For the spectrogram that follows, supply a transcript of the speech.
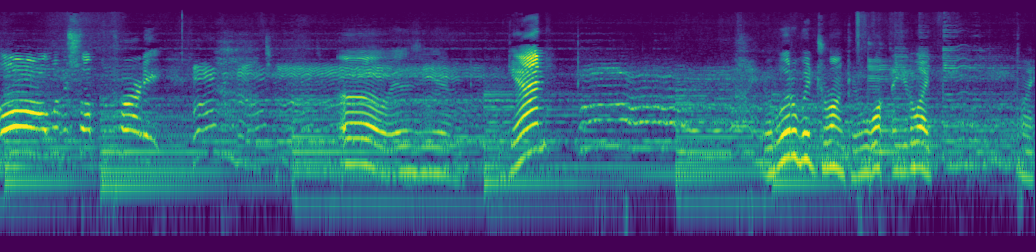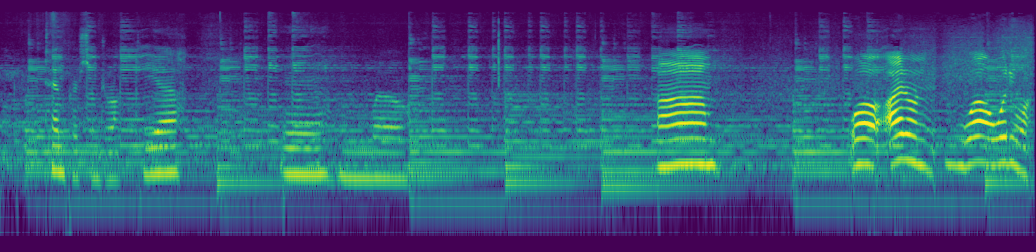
Oh, me stop the party. Oh, is again? You're a little bit drunk. You're, you're like, like, ten percent drunk. Yeah. Yeah. mm, Well. Um. Well, I don't. Well, what do you want?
